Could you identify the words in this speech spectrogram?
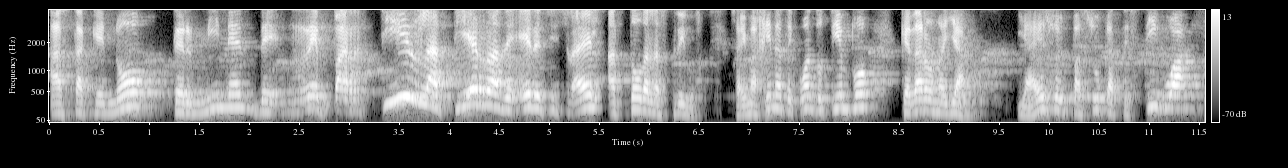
hasta que no terminen de repartir la tierra de Eretz Israel a todas las tribus. O sea, imagínate cuánto tiempo quedaron allá. Y a eso el Pasuk atestigua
